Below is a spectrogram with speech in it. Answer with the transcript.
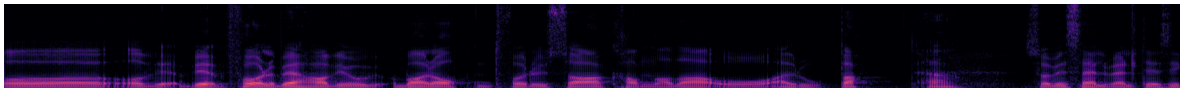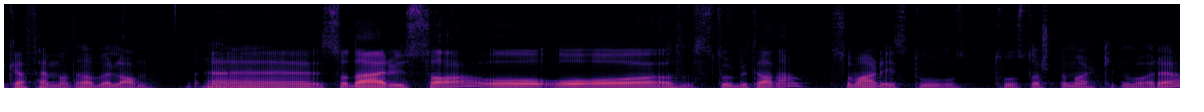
Og, og foreløpig har vi jo bare åpnet for USA, Canada og Europa. Ja. Så vi selger vel til ca. 35 land. Eh, så det er USA og, og Storbritannia som er de to, to, største markedene våre.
